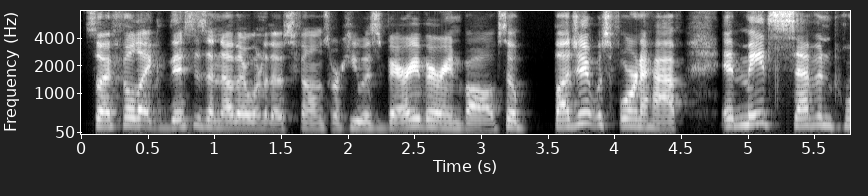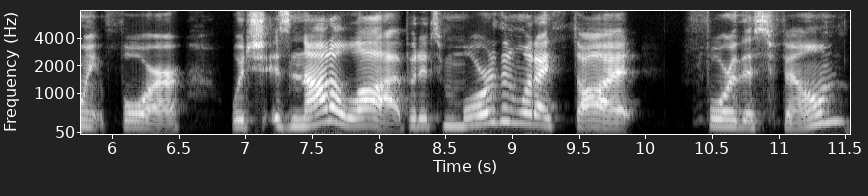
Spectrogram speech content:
So I feel like this is another one of those films where he was very, very involved. So budget was four and a half. It made 7.4, which is not a lot, but it's more than what I thought for this film.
